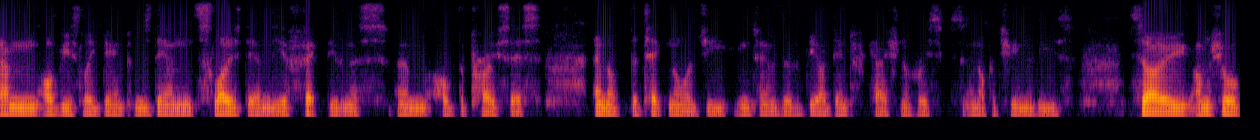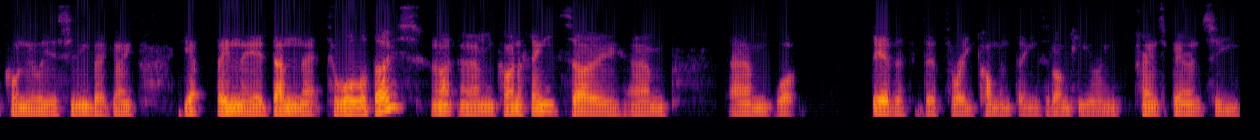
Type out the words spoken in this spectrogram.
um, obviously dampens down, slows down the effectiveness um, of the process and of the technology in terms of the identification of risks and opportunities. So I'm sure Cornelia is sitting back going, yep, been there, done that to all of those, right? Um, kind of thing. So um, um, what they're the, the three common things that I'm hearing transparency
